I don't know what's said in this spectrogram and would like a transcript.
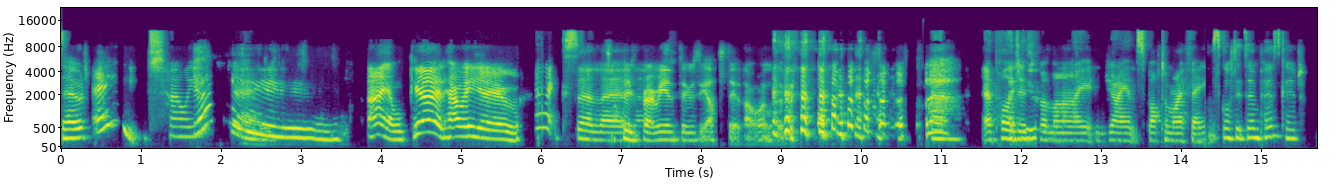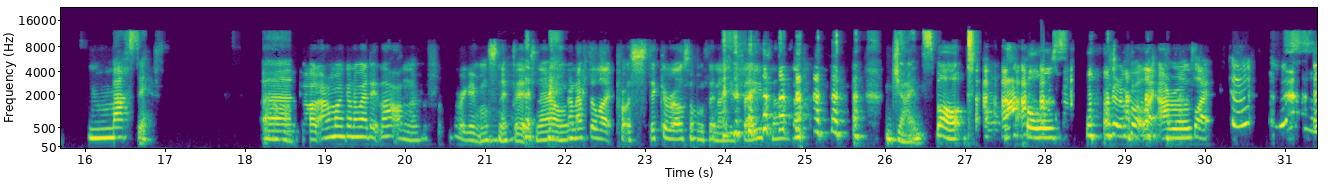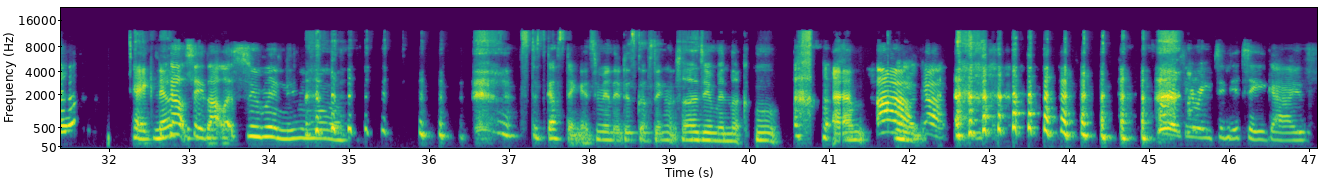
episode eight. How are you? Yay! I am good. How are you? Excellent. very enthusiastic, that one. Um, apologies for my giant spot on my face. It's got its own postcode. Massive. Oh, Um, God, how am I going to edit that on the frigging snippets now? I'm going to have to like put a sticker or something on your face. giant spot. Apples. I'm going to put like arrows like, Take you note. can't see that. Let's zoom in even more. it's disgusting. It's really disgusting. So I zoom in. Look. Ooh. Um. Oh, Mm. God. If you're eating your tea, guys.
